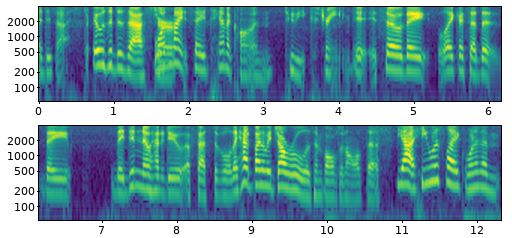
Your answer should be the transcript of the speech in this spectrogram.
a disaster. it was a disaster One might say TanaCon to the extreme. It, so they, like I said, that they they didn't know how to do a festival. They had, by the way, Ja Rule is involved in all of this. Yeah, he was like one of the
